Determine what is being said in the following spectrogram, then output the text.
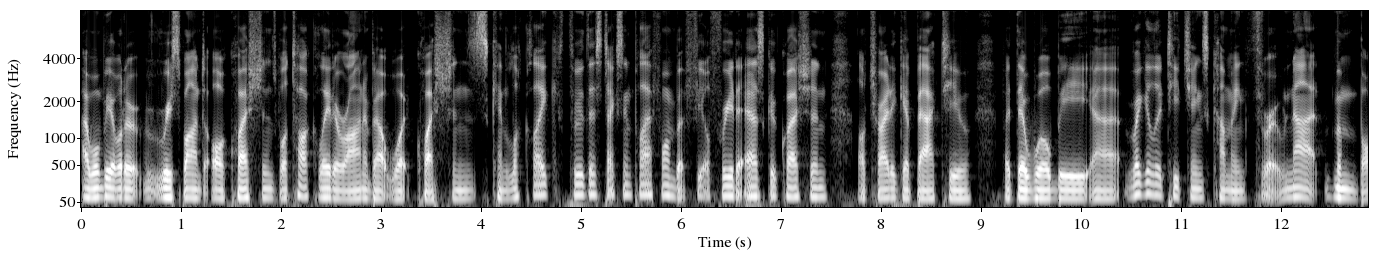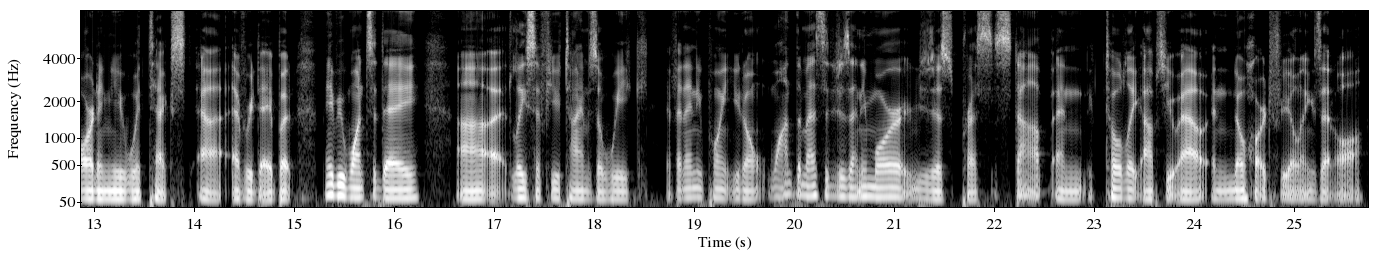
I won't be able to respond to all questions. We'll talk later on about what questions can look like through this texting platform, but feel free to ask a question. I'll try to get back to you. But there will be uh, regular teachings coming through, not bombarding you with text uh, every day, but maybe once a day, uh, at least a few times a week. If at any point you don't want the messages anymore, you just press stop and it totally opts you out and no hard feelings at all.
